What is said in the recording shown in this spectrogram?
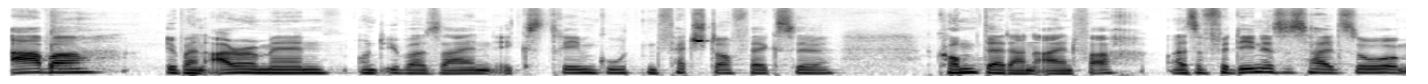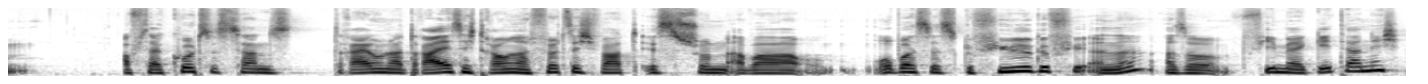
aber über einen Ironman und über seinen extrem guten Fettstoffwechsel kommt er dann einfach. Also für den ist es halt so, auf der Kurzdistanz 330, 340 Watt ist schon aber oberstes Gefühl, Gefühl ne? also viel mehr geht da nicht.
